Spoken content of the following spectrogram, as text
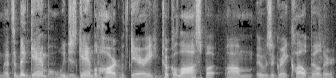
that's a big gamble. We just gambled hard with Gary. Took a loss, but um it was a great clout builder.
